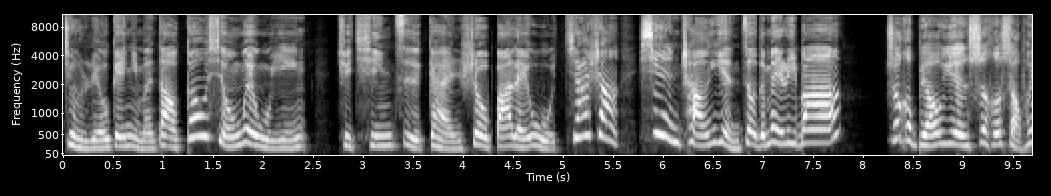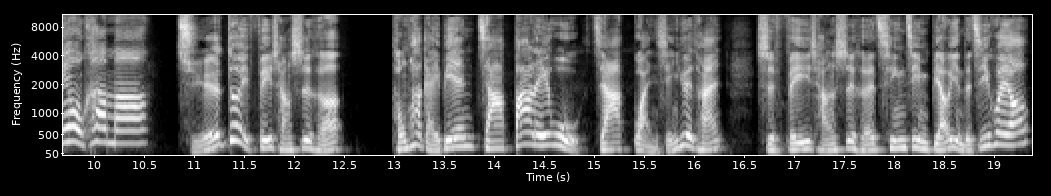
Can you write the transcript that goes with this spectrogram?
就留给你们到高雄卫武营。去亲自感受芭蕾舞加上现场演奏的魅力吧！这个表演适合小朋友看吗？绝对非常适合！童话改编加芭蕾舞加管弦乐团，是非常适合亲近表演的机会哦！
